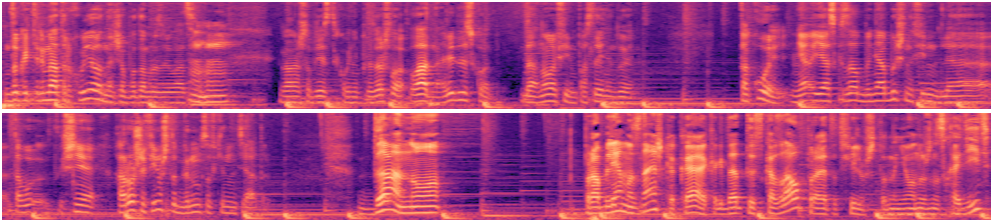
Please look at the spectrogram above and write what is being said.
Ну, Только Терминатор хуел, начал потом развиваться. Главное, чтобы здесь такого не произошло. Ладно, Ридли Скотт. Да, новый фильм «Последний дуэль». Такой, я сказал бы, необычный фильм для того... Точнее, хороший фильм, чтобы вернуться в кинотеатр. Да, но проблема, знаешь, какая? Когда ты сказал про этот фильм, что на него нужно сходить,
